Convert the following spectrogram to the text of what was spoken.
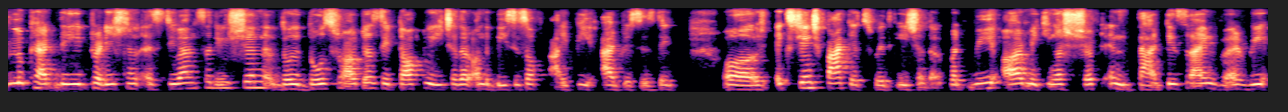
look at the traditional SD-WAN solution, those, those routers, they talk to each other on the basis of IP addresses. They uh, exchange packets with each other. But we are making a shift in that design where we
